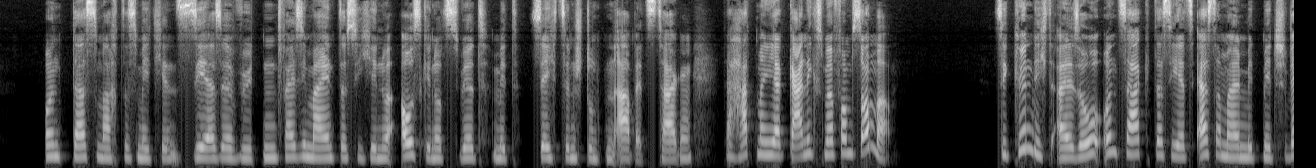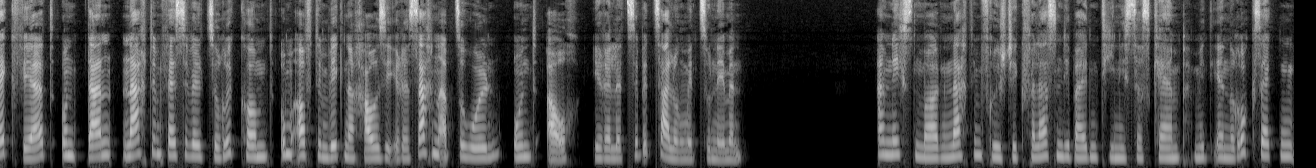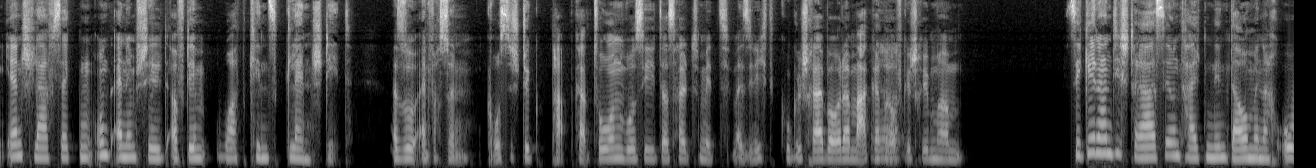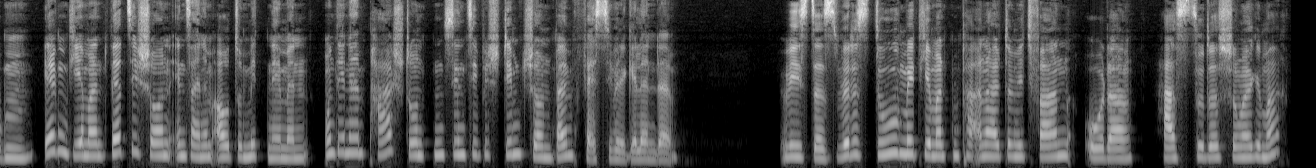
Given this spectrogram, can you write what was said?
und das macht das Mädchen sehr, sehr wütend, weil sie meint, dass sie hier nur ausgenutzt wird mit 16 Stunden Arbeitstagen. Da hat man ja gar nichts mehr vom Sommer. Sie kündigt also und sagt, dass sie jetzt erst einmal mit Mitch wegfährt und dann nach dem Festival zurückkommt, um auf dem Weg nach Hause ihre Sachen abzuholen und auch ihre letzte Bezahlung mitzunehmen. Am nächsten Morgen nach dem Frühstück verlassen die beiden Teenies das Camp mit ihren Rucksäcken, ihren Schlafsäcken und einem Schild, auf dem Watkins Glen steht. Also einfach so ein großes Stück Pappkarton, wo sie das halt mit, weiß ich nicht, Kugelschreiber oder Marker Ja. draufgeschrieben haben. Sie gehen an die Straße und halten den Daumen nach oben. Irgendjemand wird sie schon in seinem Auto mitnehmen und in ein paar Stunden sind sie bestimmt schon beim Festivalgelände. Wie ist das? Würdest du mit jemandem per Anhalter mitfahren oder hast du das schon mal gemacht?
